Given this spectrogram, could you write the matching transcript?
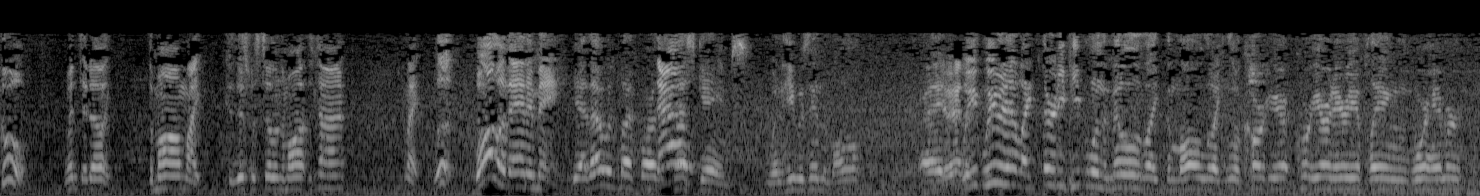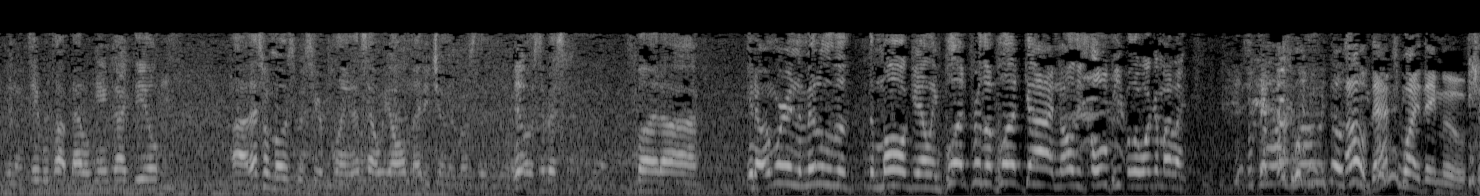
cool. Went to the like, the mall, I'm like, because this was still in the mall at the time. I'm like, look, wall of anime. Yeah, that was by far the best games when he was in the mall. Right, Yeah, we, we would have like 30 people in the middle of like the mall, like little courtyard, courtyard area playing Warhammer, you know, tabletop battle game type deal. Uh, that's what most of us here play. That's how we all met each other, most of most of us. But uh, you know, and we're in the middle of the, the mall yelling "Blood for the Blood God," and all these old people are walking by like, "What the hell's wrong with those?" Oh, people?" that's why they moved.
